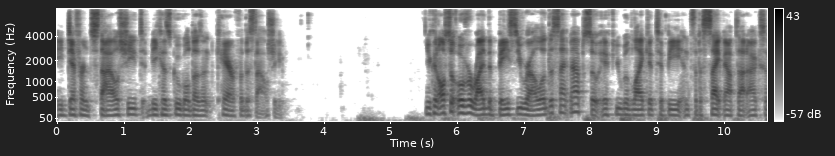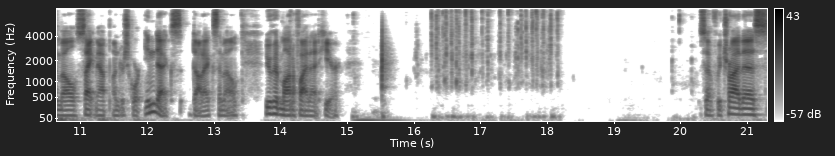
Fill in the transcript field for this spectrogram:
a different style sheet because Google doesn't care for the style sheet. You can also override the base URL of the sitemap. So if you would like it to be instead of sitemap.xml, sitemap underscore index.xml, you could modify that here. So if we try this,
